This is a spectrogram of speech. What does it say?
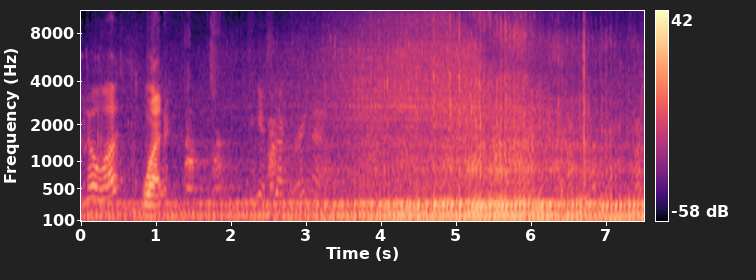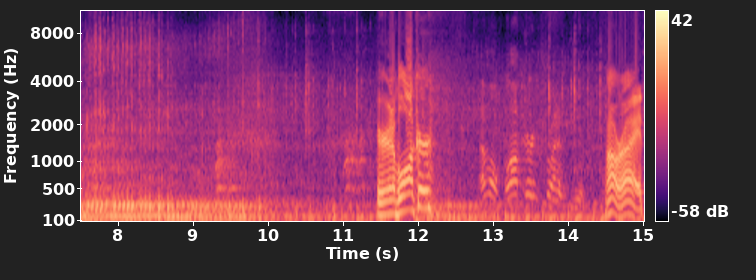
You know what? What? You get stuck right now. You're going to block her? I'm gonna block her in front of you. All right.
